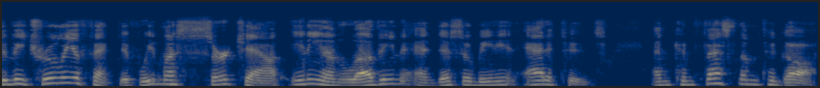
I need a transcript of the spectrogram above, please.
To be truly effective, we must search out any unloving and disobedient attitudes and confess them to God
